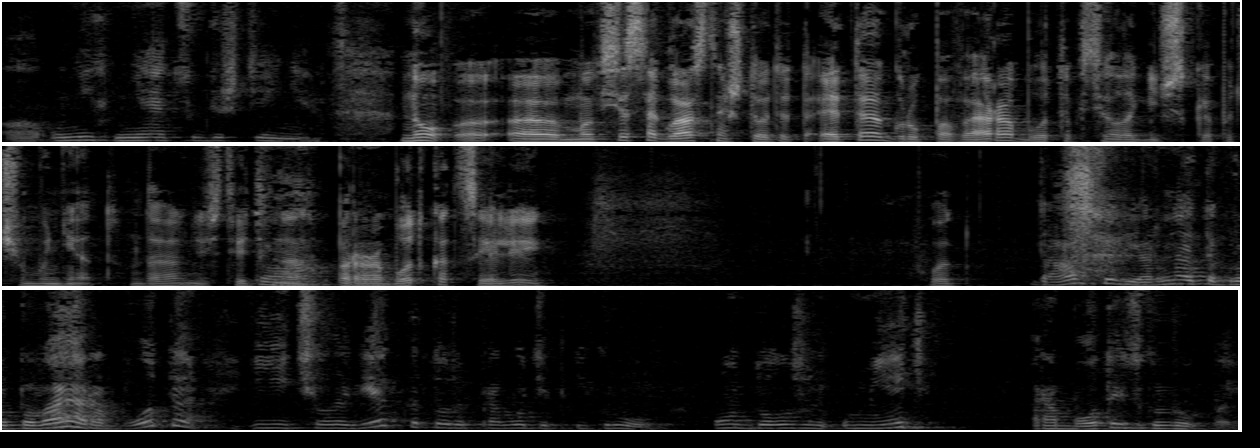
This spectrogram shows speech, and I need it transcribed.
э, у них меняются убеждения. Ну, э, мы все согласны, что это, это групповая работа психологическая, почему нет? Да, действительно, да, проработка целей. Вот. Да, все верно, это групповая работа, и человек, который проводит игру, он должен уметь работать с группой.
